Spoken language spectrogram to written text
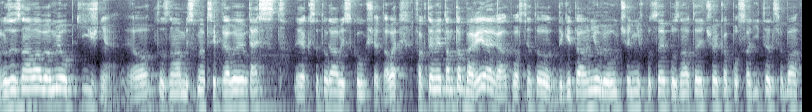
rozeznává velmi obtížně. Jo? To znamená, my jsme připravili test, jak se to dá vyzkoušet, ale faktem je tam ta bariéra vlastně toho digitálního vyloučení. V podstatě poznáte, člověka posadíte třeba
